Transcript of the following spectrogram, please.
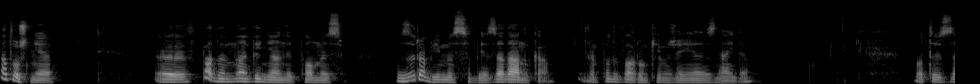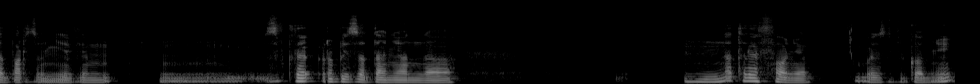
Otóż nie. E, Wpadłem na genialny pomysł. Zrobimy sobie zadanka. Pod warunkiem, że je znajdę. Bo też za bardzo nie wiem. Mm, Zwykle robię zadania na, na telefonie, bo jest wygodniej.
